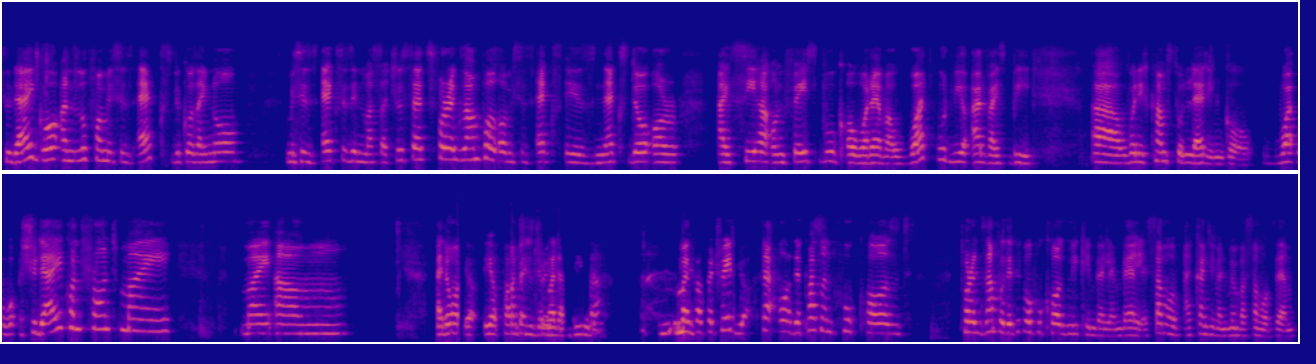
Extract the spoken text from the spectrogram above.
Should I go and look for Mrs. X because I know Mrs. X is in Massachusetts, for example, or Mrs. X is next door, or I see her on Facebook or whatever? What would your advice be? Uh, when it comes to letting go? What, what, should I confront my my um? I don't your, your want to use the word my perpetrator or the person who caused for example, the people who called me Kimbelembele, some of I can't even remember some of them,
